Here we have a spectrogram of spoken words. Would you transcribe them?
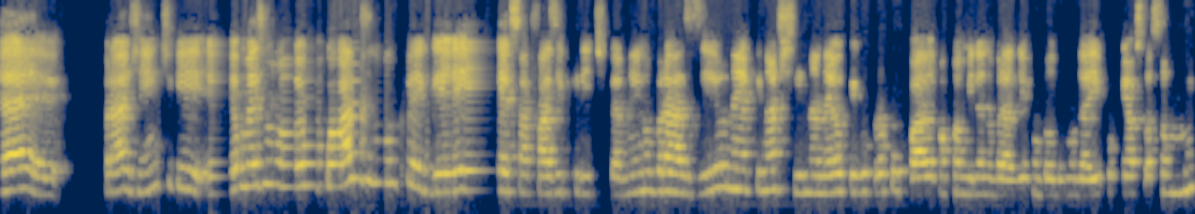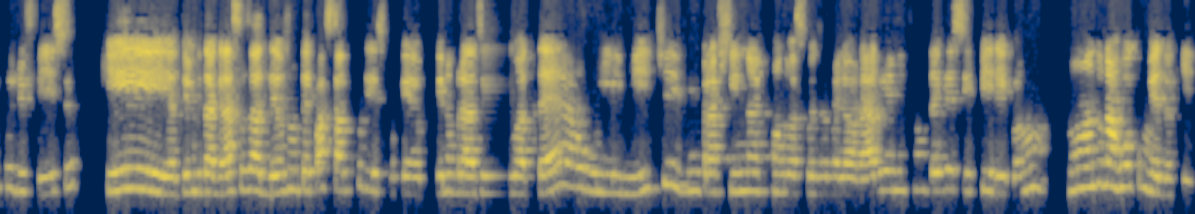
É, pra gente que eu mesmo eu quase não peguei essa fase crítica nem no Brasil nem aqui na China né eu fico preocupada com a família no Brasil com todo mundo aí porque é uma situação muito difícil que eu tenho que dar graças a Deus não ter passado por isso, porque eu fiquei no Brasil até o limite, vim para a China quando as coisas melhoraram e a gente não teve esse perigo. Eu não, não ando na rua com medo aqui.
